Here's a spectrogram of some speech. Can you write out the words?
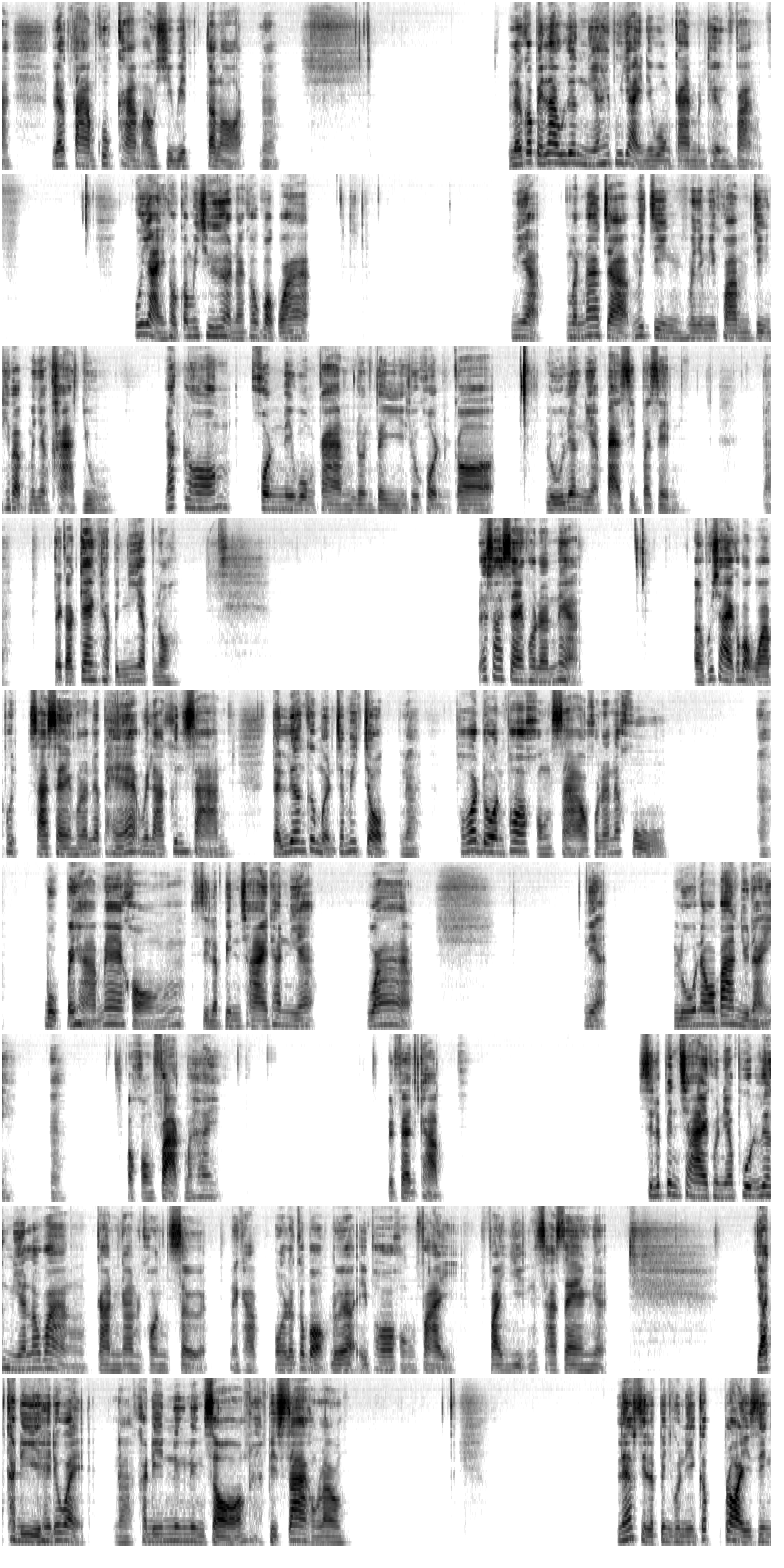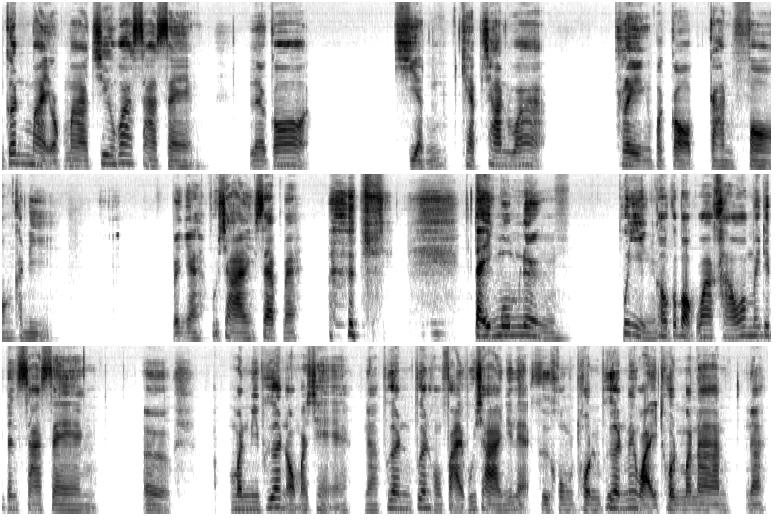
แล้วตามคุกคามเอาชีวิตตลอดนะ แล้วก็ไปเล่าเรื่องนี้ให้ผู้ใหญ่ในวงการบันเทิงฟัง ผู้ใหญ่เขาก็ไม่เชื่อนะเขาบอกว่า เนี่ยมันน่าจะไม่จริงมันยังมีความจริงที่แบบมันยังขาดอยู่ นักร้องคนในวงการดนตรีทุกคนก็รู้เรื่องเนี้แปดสิบเปอร์เซ็นต์นะแต่ก็แกล้งทำเป็นเงียบเนาะ และซาแซงคนนั้นเนี่ยเออผู้ชายก็บอกว่าซาแซงคนนั้นเนี่ยแพ้เวลาขึ้นศาลแต่เรื่องก็เหมือนจะไม่จบนะเพราะว่าโดนพ่อของสาวคนนั้นนะขู่นะบุกไปหาแม่ของศิลปินชายท่านเนี้ยว่า เนี่ย รู้นะว่าบ้านอยู่ไหนนะเอาของฝากมาให้ เป็นแฟนคลับ ศิลปินชายคนนี้พูดเรื่องนี้ระหว่างการงานคอนเสิร์ตนะครับโอ้แล้วก็บอกด้วยว่าไอพ่อของฝ่ายฝ่ายหญิงซาแซงเนี่ยยัดคดีให้ด้วยนะคดีหนึ่งหนึ่งสองพิซซ่าของเรา แล้วศิลปินคนนี้ก็ปล่อยซิงเกิลใหม่ออกมาชื่อว่าซาแซงแล้วก็เขียนแคปชั่นว่า เพลงประกอบการฟ้องคดี เป็นไง ผู้ชายแซบไหม แต่อีกมุมหนึ่ง ผู้หญิงเขาก็บอกว่าเขาไม่ได้เป็นซาแซง เออ มันมีเพื่อนออกมาแฉนะเพื่อนเพื่อนของฝ่ายผู้ชายนี่แหละคือคงทนเพื่อนไม่ไหวทนมานานนะ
